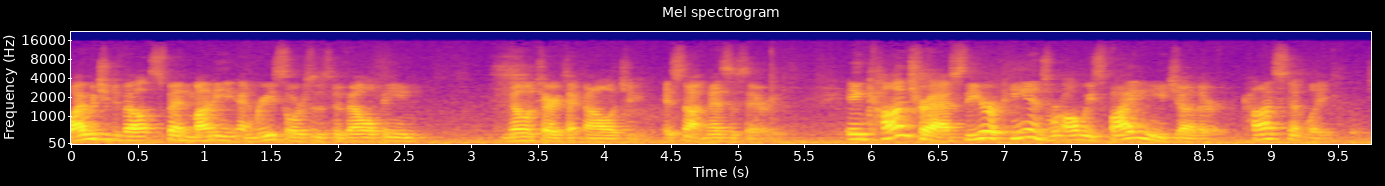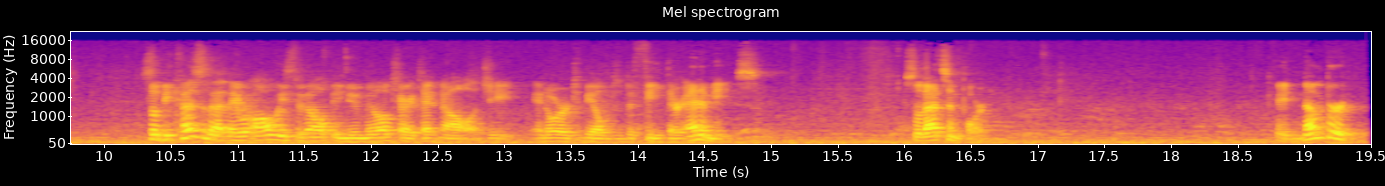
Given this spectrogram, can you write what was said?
why would you develop, spend money and resources developing military technology? It's not necessary. In contrast, the Europeans were always fighting each other constantly. So because of that, they were always developing new military technology in order to be able to defeat their enemies. So that's important. Okay, number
